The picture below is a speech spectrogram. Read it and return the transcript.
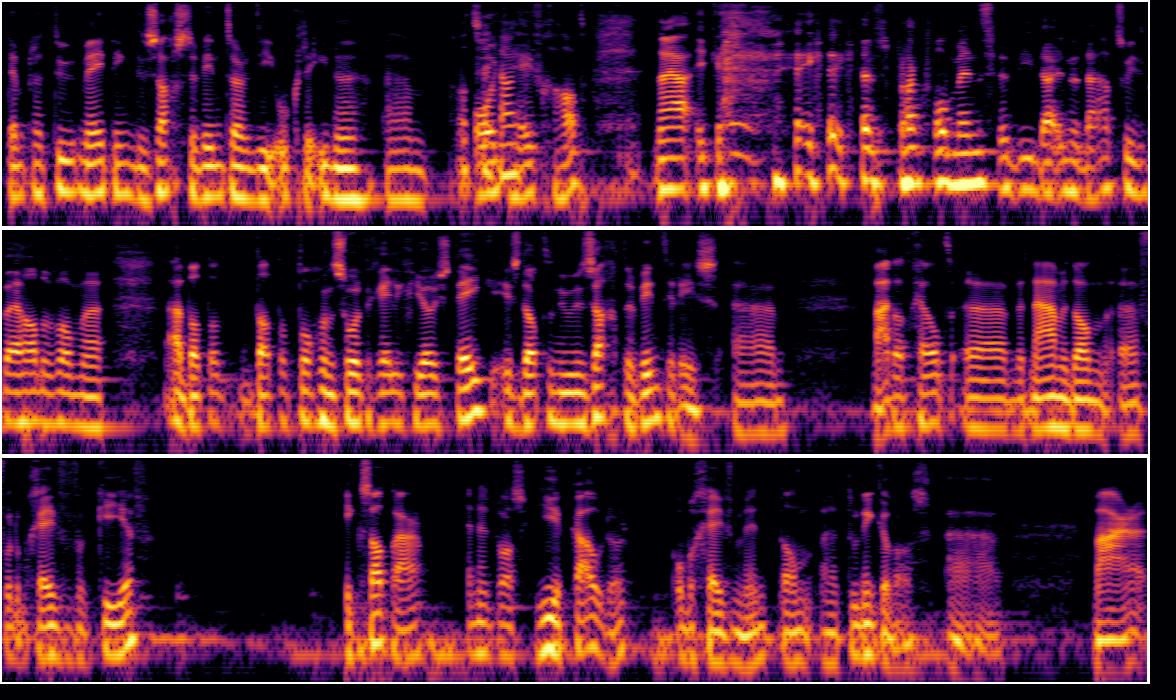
temperatuurmeting, de zachtste winter die Oekraïne um, ooit heeft gehad. Nou ja, ik, ik, ik, sprak wel mensen die daar inderdaad zoiets bij hadden van dat, dat, dat dat toch een soort religieus teken is dat er nu een zachte winter is. Ehm, maar dat geldt met name dan voor de omgeving van Kiev. Ik zat daar en het was hier kouder op een gegeven moment dan uh, toen ik er was. Uh, maar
